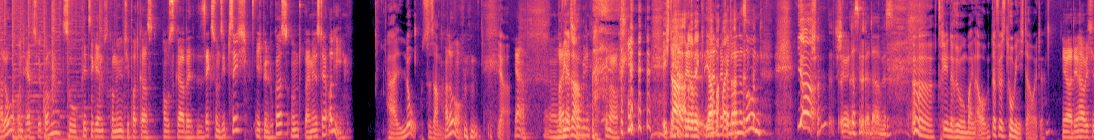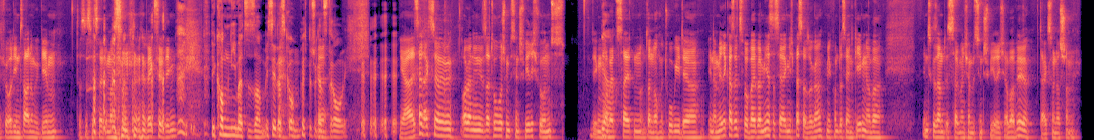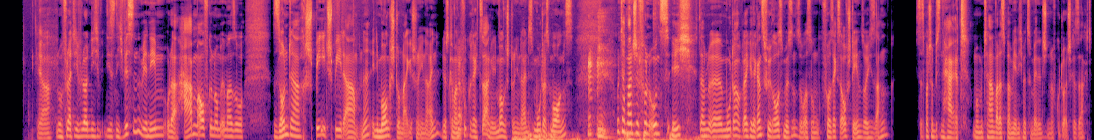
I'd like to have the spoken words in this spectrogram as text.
Hallo und herzlich willkommen zu PC Games Community Podcast Ausgabe 76. Ich bin Lukas und bei mir ist der Olli. Hallo zusammen. Hallo. ja. Ja. Äh, Mal wieder da. Tobi, genau. ich da, ja, andere weg. Ja, ja der verlorene Sohn. Ja. Schön, dass du wieder da bist. Äh, Tränen der Rührung in meinen Augen. Dafür ist Tobi nicht da heute. Ja, den habe ich jetzt für Olli in Zahlung gegeben. Das ist jetzt halt immer so ein Wechselding. Wir kommen nie mehr zusammen. Ich sehe das kommen. Ich bin schon ganz traurig. ja, ist halt aktuell organisatorisch ein bisschen schwierig für uns wegen ja. Arbeitszeiten und dann noch mit Tobi, der in Amerika sitzt. Wobei bei mir ist das ja eigentlich besser sogar. Mir kommt das ja entgegen, aber insgesamt ist es halt manchmal ein bisschen schwierig. Aber wir deichseln das schon. Ja, nur vielleicht die Leute, die es nicht wissen, wir nehmen oder haben aufgenommen immer so Sonntag spät, spät Abend, ne? In die Morgenstunden eigentlich schon hinein. Das kann man ja. Fug sagen, in die Morgenstunden hinein, des Montags morgens. Und da manche von uns, ich, dann äh, Montag auch gleich wieder ganz früh raus müssen, sowas um vor sechs aufstehen, solche Sachen ist das manchmal ein bisschen hart. Momentan war das bei mir nicht mehr zu managen, auf gut Deutsch gesagt.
